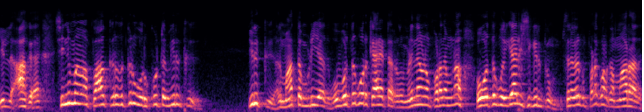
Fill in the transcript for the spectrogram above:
இல்லை. ஆக சினிமாவை பார்க்குறதுக்குன்னு ஒரு கூட்டம் இருக்குது இருக்குது அது மாற்ற முடியாது. ஒவ்வொருத்தருக்கும் ஒரு கேரக்டர் ஒரு மனிதனை பிறந்தோம்னா ஒவ்வொருத்தருக்கும் ஒரு ரியாலிஸ்டிக் இருக்கும். சில பேருக்கு பழக்க வழக்கம் மாறாது.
